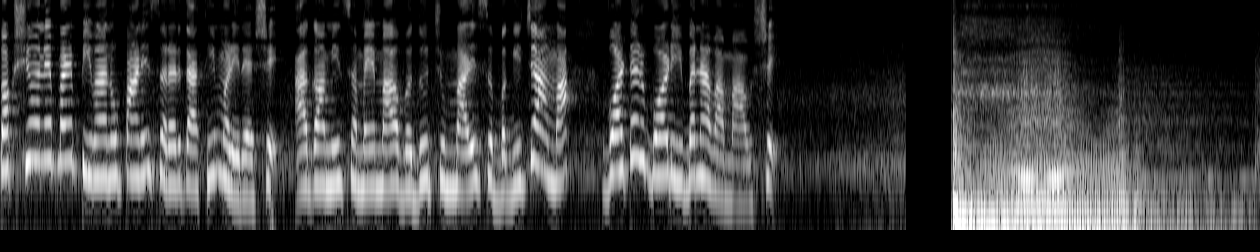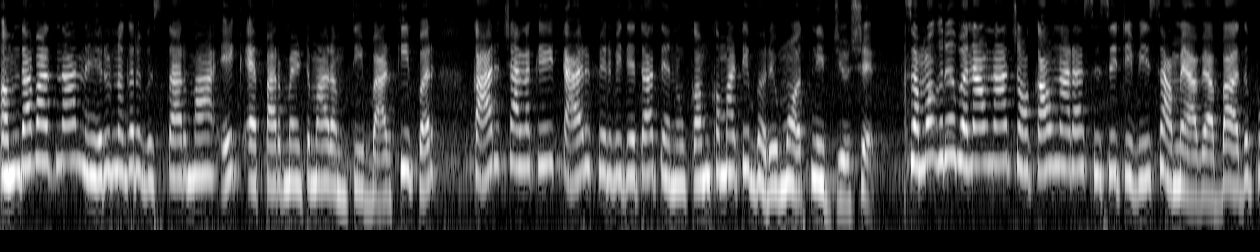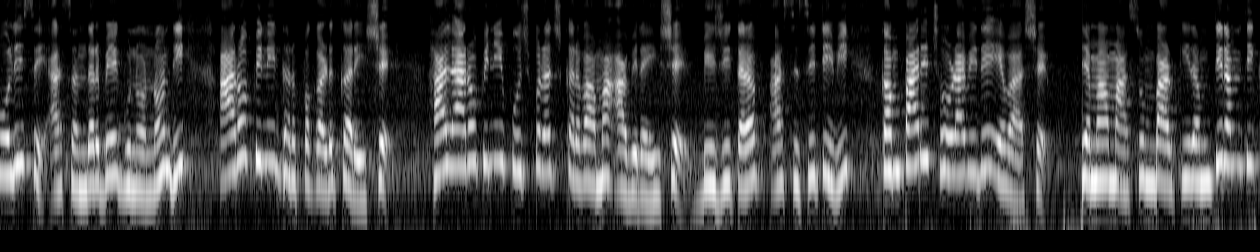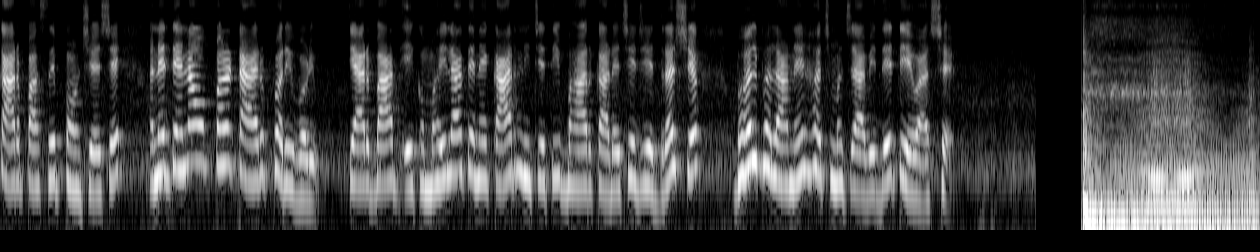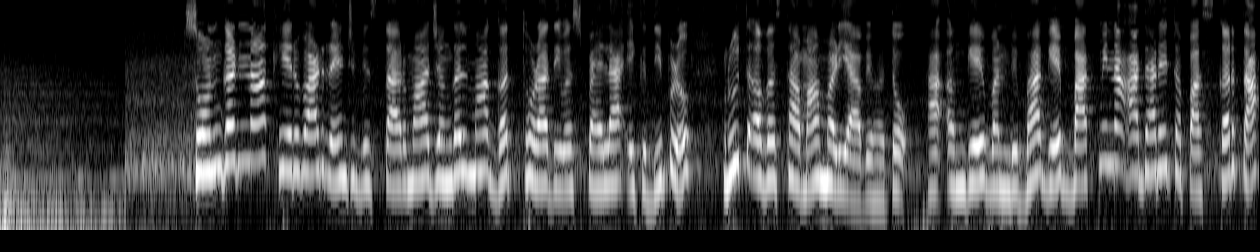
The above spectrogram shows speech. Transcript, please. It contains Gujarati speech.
પક્ષીઓને પણ પીવાનું પાણી સરળતાથી મળી રહેશે. આગામી સમયમાં વધુ ચુમ્માળીસ બગીચામાં વોટર બોડી બનાવવામાં આવશે. અમદાવાદના નહેરુનગર વિસ્તારમાં એક એપાર્ટમેન્ટમાં રમતી બાળકી પર કાર ચાલકે ટાયર ફેરવી દેતા તેનું કમકમાટી ભર્યું મોત નીપજ્યું છે. સમગ્ર બનાવના ચોંકાવનારા સીસીટીવી સામે આવ્યા બાદ પોલીસે આ સંદર્ભે ગુનો નોંધી આરોપીની ધરપકડ કરી છે. હાલ આરોપીની પૂછપરછ કરવામાં આવી રહી છે. બીજી તરફ આ સીસીટીવી કંપારી છોડાવી દે એવા છે. જેમાં માસૂમ બાળકી રમતી રમતી કાર પાસે પહોંચે છે અને તેના ઉપર ટાયર ફરી વળ્યું. ત્યારબાદ એક મહિલા તેને કાર નીચેથી બહાર કાઢે છે, જે દ્રશ્ય ભલભલાને હચમચાવી દે તેવા છે. સોનગઢના ખેરવાડ રેન્જ વિસ્તારમાં જંગલમાં ગત થોડા દિવસ પહેલા એક દીપડો મૃત અવસ્થામાં મળી આવ્યો હતો. આ અંગે વન વિભાગે બાતમીના આધારે તપાસ કરતા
